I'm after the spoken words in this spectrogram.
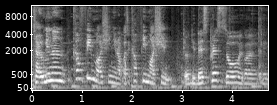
자 여기는 커피 머신이라고 하지 커피 머신. 여기 네스프레소 이거 이렇게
